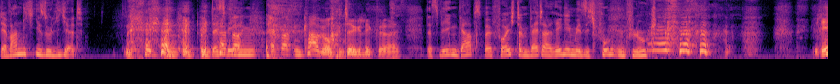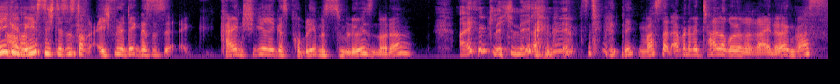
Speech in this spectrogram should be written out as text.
der war nicht isoliert. Und, und, und deswegen. Einfach, einfach, ein Kabel runtergelegt oder was? Deswegen gab es bei feuchtem Wetter regelmäßig Funkenflug. regelmäßig, das ist doch, ich würde denken, das ist kein schwieriges Problem ist zum Lösen, oder? Eigentlich nicht. Nee. denken, was dann einfach eine Metallröhre rein, irgendwas.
